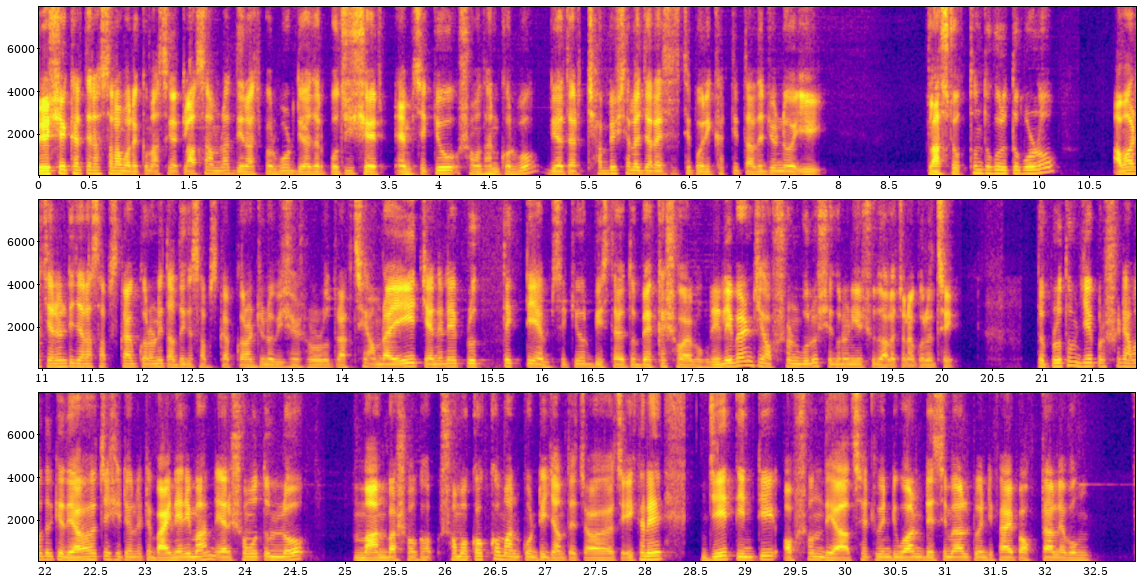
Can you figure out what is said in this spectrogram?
প্রিয় শিক্ষার্থীরা, আসসালামু আলাইকুম। আজকে ক্লাসে আমরা দিনাজপুর বোর্ড দুই হাজার পঁচিশের এমসিকিউ সমাধান করব। দুই হাজার ছাব্বিশ সালে যারা এসএসসি পরীক্ষার্থী, তাদের জন্য এই ক্লাসটা অত্যন্ত গুরুত্বপূর্ণ। আমার চ্যানেলটি যারা সাবস্ক্রাইব করেনি, তাদেরকে সাবস্ক্রাইব করার জন্য বিশেষ অনুরোধ রাখছি। আমরা এই চ্যানেলে প্রত্যেকটি এমসিকিউর বিস্তারিত ব্যাখ্যা সহ এবং রিলেভেন্ট যে অপশনগুলো, সেগুলো নিয়ে শুধু আলোচনা করেছি। তো প্রথম যে প্রশ্নটি আমাদেরকে দেওয়া হচ্ছে সেটি হলো একটি বাইনারি মান। এর সমতুল্য মান বা সমকক্ষ মান কোনটি জানতে চাওয়া হয়েছে? এখানে যে তিনটি অপশন দেওয়া আছে twenty one decimal twenty five octal এবং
